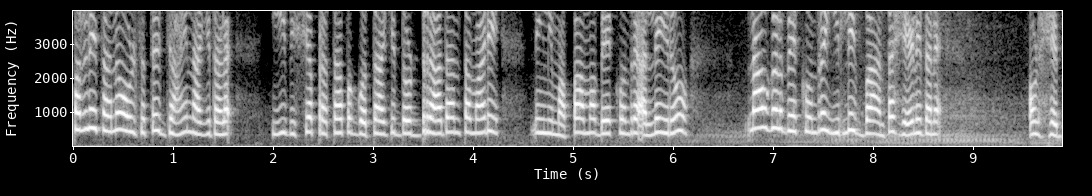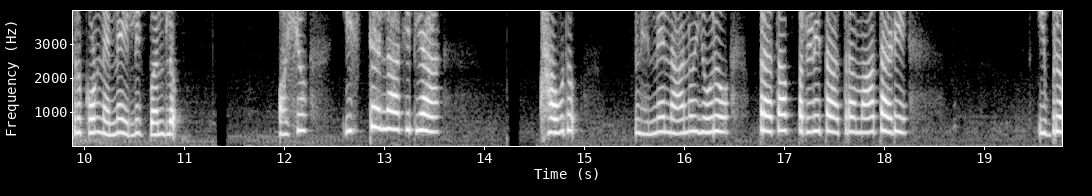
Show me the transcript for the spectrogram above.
ಪರಿಣಿತಾನು ಅವಳ ಜೊತೆ ಜಾಯಿನ್ ಆಗಿದ್ದಾಳೆ. ಈ ವಿಷಯ ಪ್ರತಾಪಕ್ಕೆ ಗೊತ್ತಾಗಿ ದೊಡ್ಡ ರಾಧ ಅಂತ ಮಾಡಿ ನಿಂಗೆ ನಿಮ್ಮ ಅಪ್ಪ, ಅಮ್ಮ ಬೇಕು ಅಂದ್ರೆ ಅಲ್ಲೇ ಇರು. ನಾವುಗಳು ಬೇಕು ಅಂದ್ರೆ ಇಲ್ಲಿಗೆ ಬಾ ಅಂತ ಹೇಳಿದಾನೆ. ಅವಳು ಹೆದರ್ಕೊಂಡು ನೆನ್ನೆ ಇಲ್ಲಿಗೆ ಬಂದ್ಲು. ಅಯ್ಯೋ, ಇಷ್ಟೆಲ್ಲ ಆಗಿದ್ಯಾ? ಹೌದು. ನಿನ್ನೆ ನಾನು ಇವರು ಪ್ರತಾಪ್, ಪರಿಣಿತ ಹತ್ರ ಮಾತಾಡಿ. ಇಬ್ರು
